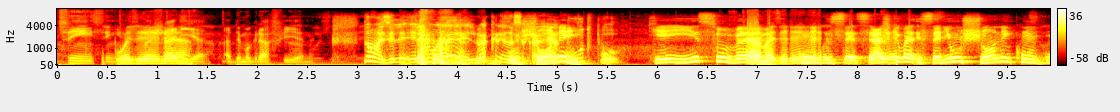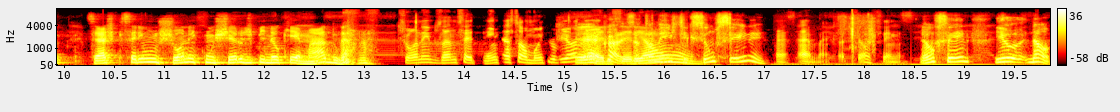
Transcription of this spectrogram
Sim, sim. Pois ele é- a demografia, né? Não, mas ele, ele não é, ele não é criança, O cara. Ele é Shonen? adulto, pô. Que isso, velho? Ah, mas ele- ele- Você acha que vai, seria um shonen com. Você acha que seria um shonen com cheiro de pneu queimado? shonen dos anos 70 são muito É, violentos. ele cara, exatamente. um- Tem que ser um seinen. É, é, mas pode ser um shonen. É um seinen. E o, não,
